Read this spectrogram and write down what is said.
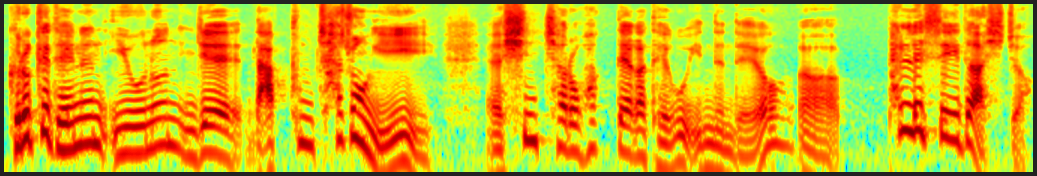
그렇게 되는 이유는 이제 납품 차종이 에, 신차로 확대가 되고 있는데요. 어, 펠리세이드 아시죠?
